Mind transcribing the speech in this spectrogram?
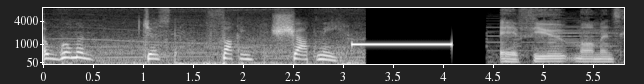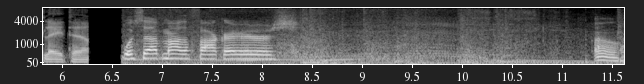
A woman just fucking shot me. A few moments later. What's up, motherfuckers? Oh.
